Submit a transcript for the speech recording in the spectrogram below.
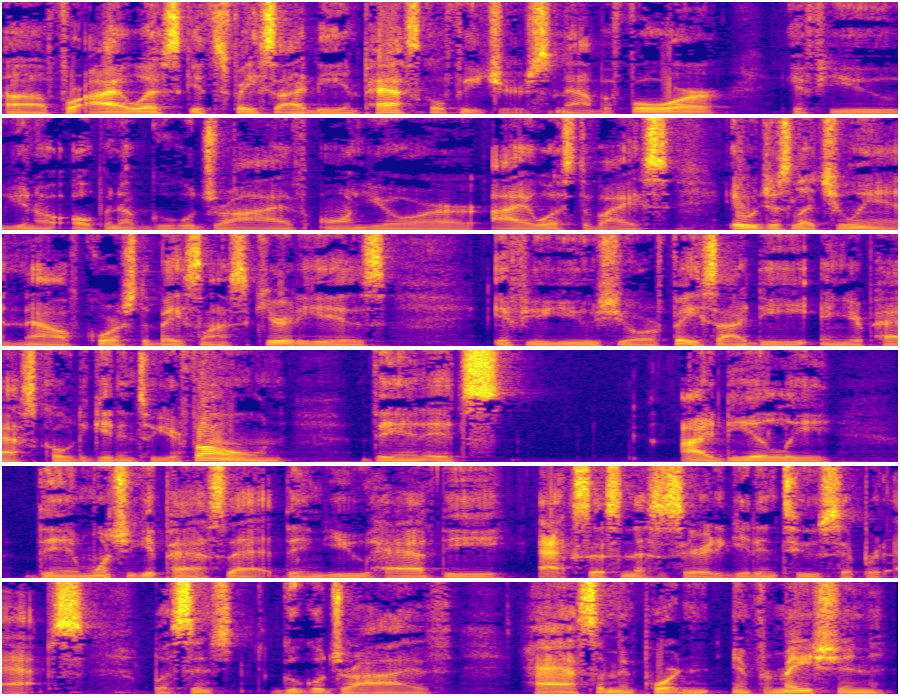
uh, for iOS, gets Face ID and passcode features. Now, before, if you you know open up Google Drive on your iOS device, it would just let you in. Now, of course, the baseline security is if you use your Face ID and your passcode to get into your phone, then it's ideally then once you get past that, then you have the access necessary to get into separate apps. But since Google Drive has some important information,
